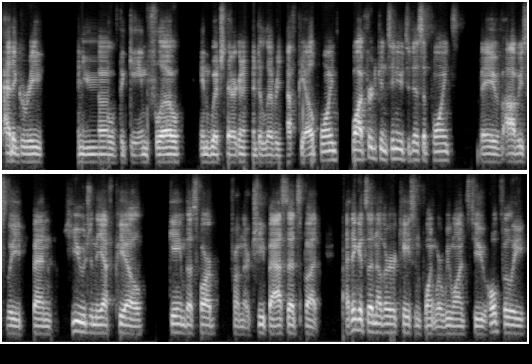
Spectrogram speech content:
pedigree and you know the game flow in which they're going to deliver FPL points. Watford continue to disappoint. They've obviously been huge in the FPL game thus far from their cheap assets, but I think it's another case in point where we want to hopefully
